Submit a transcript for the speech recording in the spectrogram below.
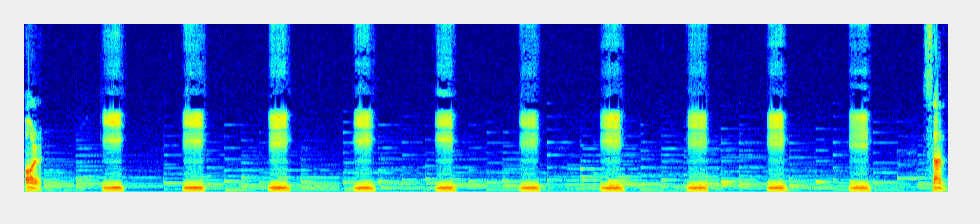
얼2 2 이, 이, 이, 이, 이, 이, 이, 이, 산,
